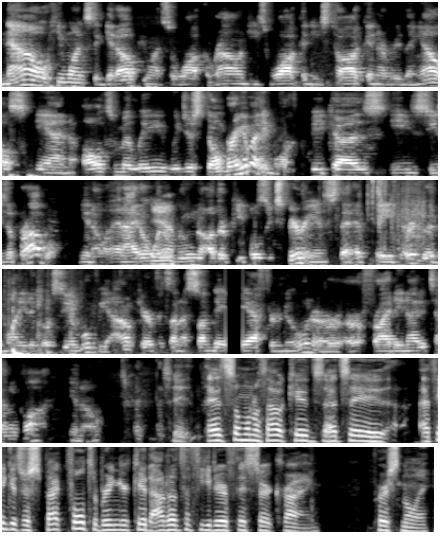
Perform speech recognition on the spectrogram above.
Now he wants to get up, he wants to walk around, he's walking, he's talking, everything else. And ultimately, we just don't bring him anymore because he's, he's a problem you know, and I don't Yeah. want to ruin other people's experience that have paid their good money to go see a movie. I don't care if it's on a Sunday afternoon or, or a Friday night at ten o'clock. You know, See, as someone without kids, I'd say I think it's respectful to bring your kid out of the theater if they start crying. Personally,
